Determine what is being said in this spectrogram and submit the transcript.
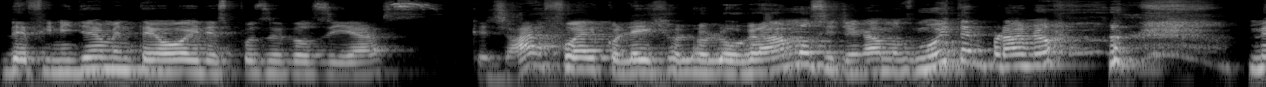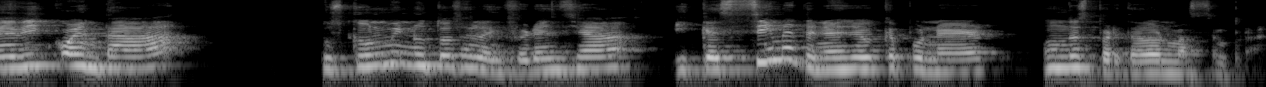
definitivamente hoy, después de dos días, que ya fue al colegio, lo logramos y llegamos muy temprano, me di cuenta, pues que un minuto hace la diferencia y que sí me tenía yo que poner un despertador más temprano.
